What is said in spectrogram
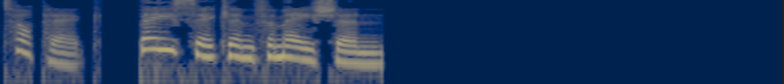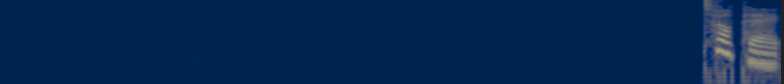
Topic: Basic information. Topic:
